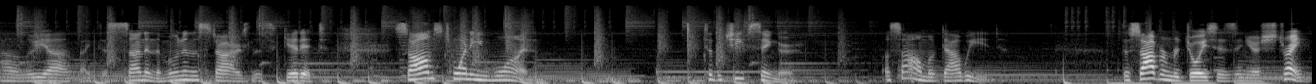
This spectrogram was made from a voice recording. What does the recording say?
Hallelujah. Like the sun and the moon and the stars. Let's get it. Psalms 21 to the chief singer a psalm of Dawid. The sovereign rejoices in your strength,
